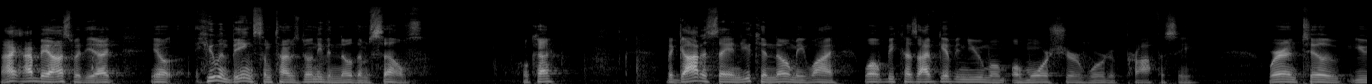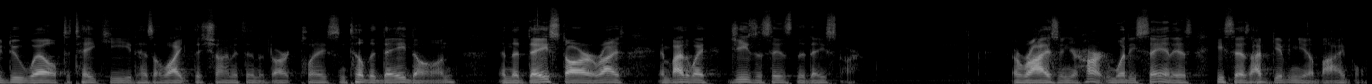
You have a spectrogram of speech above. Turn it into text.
I, will be honest with you. I, you know, human beings sometimes don't even know themselves, okay? But God is saying, You can know me. Why? Well, because I've given you a, a more sure word of prophecy where until you do well to take heed, as a light that shineth in a dark place, until the day dawn and the day star arise. And by the way, Jesus is the day star. Arise in your heart. And what he's saying is, he says, I've given you a Bible.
